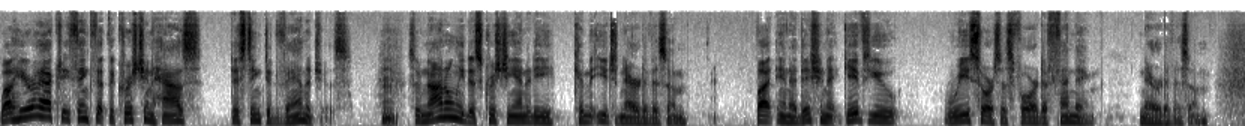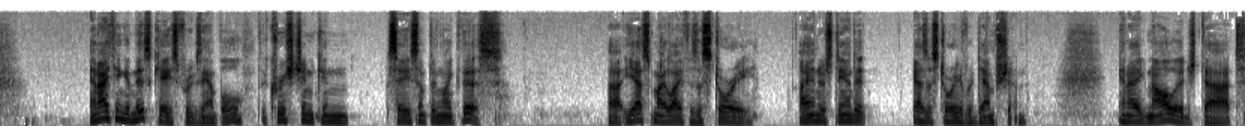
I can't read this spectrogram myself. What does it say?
Well, here I actually think that the Christian has distinct advantages. So not only does Christianity commit you to narrativism, but in addition, it gives you resources for defending narrativism. And I think in this case, for example, the Christian can say something like this uh, Yes, my life is a story. I understand it as a story of redemption. And I acknowledge that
